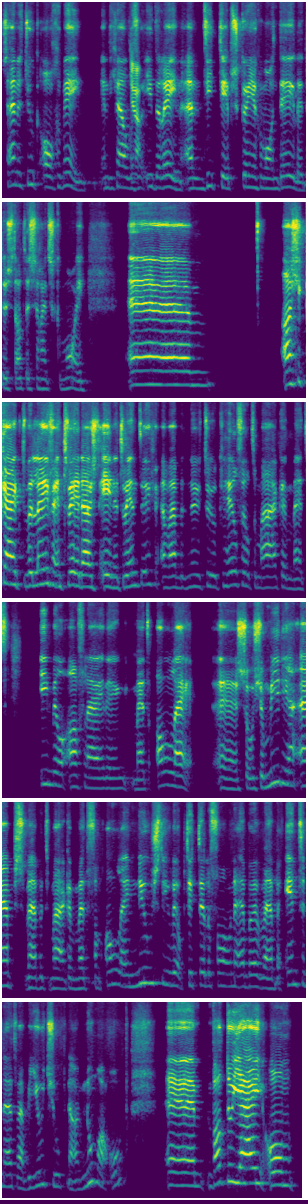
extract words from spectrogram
zijn natuurlijk algemeen. En die gelden ja. voor iedereen. En die tips kun je gewoon delen. Dus dat is hartstikke mooi. Uh, als je kijkt, we leven in 2021 en we hebben nu natuurlijk heel veel te maken met e-mailafleiding, met allerlei uh, social media apps. We hebben te maken met van allerlei nieuws die we op dit telefoon hebben. We hebben internet, we hebben YouTube, nou noem maar op. Uh, wat doe jij om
